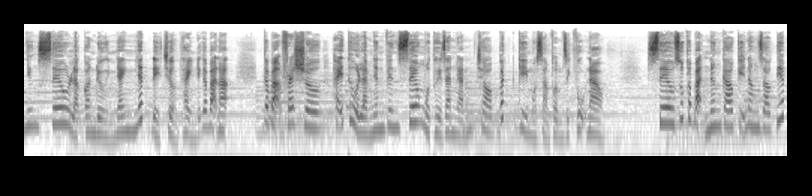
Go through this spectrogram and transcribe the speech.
nhưng sale là con đường nhanh nhất để trưởng thành đấy các bạn ạ. Các bạn fresher hãy thử làm nhân viên sale một thời gian ngắn cho bất kỳ một sản phẩm dịch vụ nào. Sale giúp các bạn nâng cao kỹ năng giao tiếp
